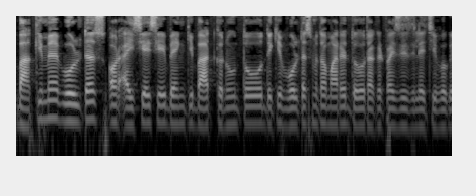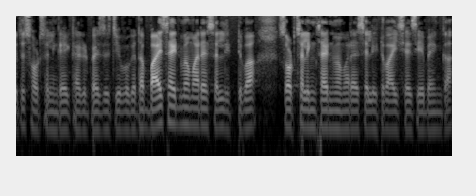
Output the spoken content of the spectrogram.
बाकी मैं वोल्टस और आईसीआईसीआई बैंक की बात करूँ तो देखिए, वोल्टस में तो हमारे दो टारगेट प्राइस इजिली अचीव हो गए थे। शॉर्ट सेलिंग का एक टारगेट प्राइस अचीव हो गया था। बाय साइड में हमारा एस एल इटवा शॉर्ट सेलिंग साइड में हमारा एस एल इटवा आईसीआईसीआई बैंक का।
